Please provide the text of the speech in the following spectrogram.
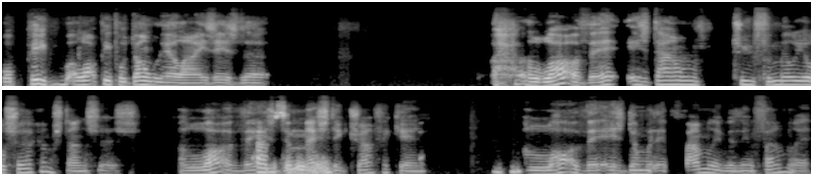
What people, a lot of people don't realize is that a lot of it is down to familial circumstances. A lot of it is Absolutely. domestic trafficking. Mhm. A lot of it is done within family, within family.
